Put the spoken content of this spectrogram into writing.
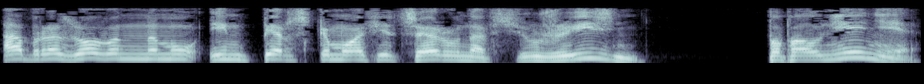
образованному имперскому офицеру на всю жизнь. Пополнение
